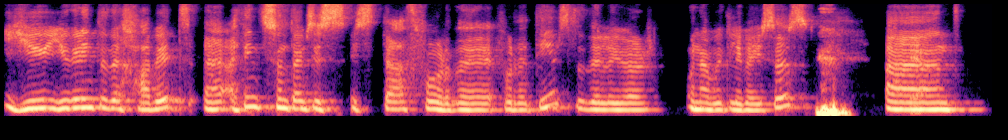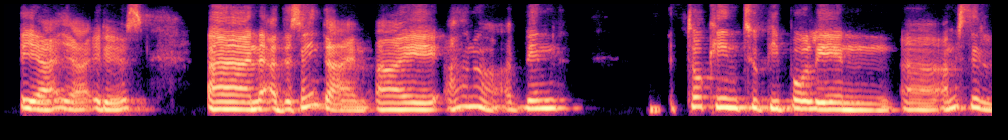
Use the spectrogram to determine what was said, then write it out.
you you get into the habit. Uh, I think sometimes it's, it's tough for the for the teams to deliver on a weekly basis. and yeah. yeah, yeah, it is. And at the same time, I I don't know. I've been talking to people in. Uh, I'm still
